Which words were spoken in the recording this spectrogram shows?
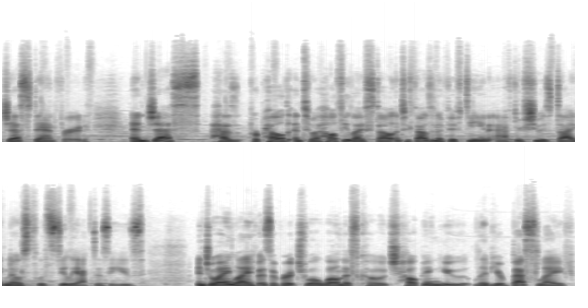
Jess Danford. And Jess has propelled into a healthy lifestyle in 2015 after she was diagnosed with celiac disease. Enjoying life as a virtual wellness coach, helping you live your best life,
